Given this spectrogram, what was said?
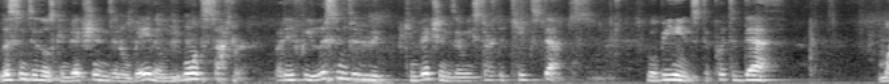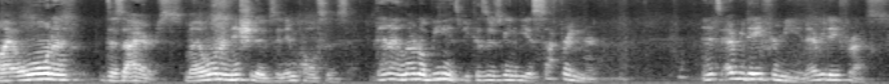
listen to those convictions and obey them, we won't suffer. But if we listen to the convictions and we start to take steps obedience to put to death my own desires, my own initiatives and impulses, then I learn obedience because there's going to be a suffering there. And it's every day for me and every day for us.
